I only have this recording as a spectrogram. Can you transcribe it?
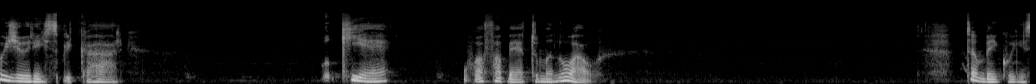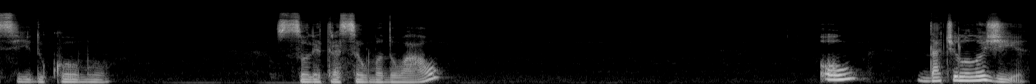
Hoje eu irei explicar o que é o alfabeto manual, também conhecido como soletração manual ou datilologia.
